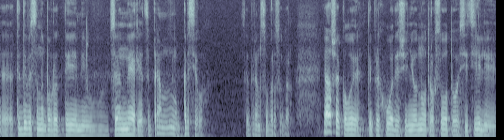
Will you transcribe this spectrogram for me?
Е, Ти дивишся на побратимів, це енергія, це прям ну, красиво. Це прям супер-супер. А ще коли ти приходиш і ні одного трьохсотого, всі цілі,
